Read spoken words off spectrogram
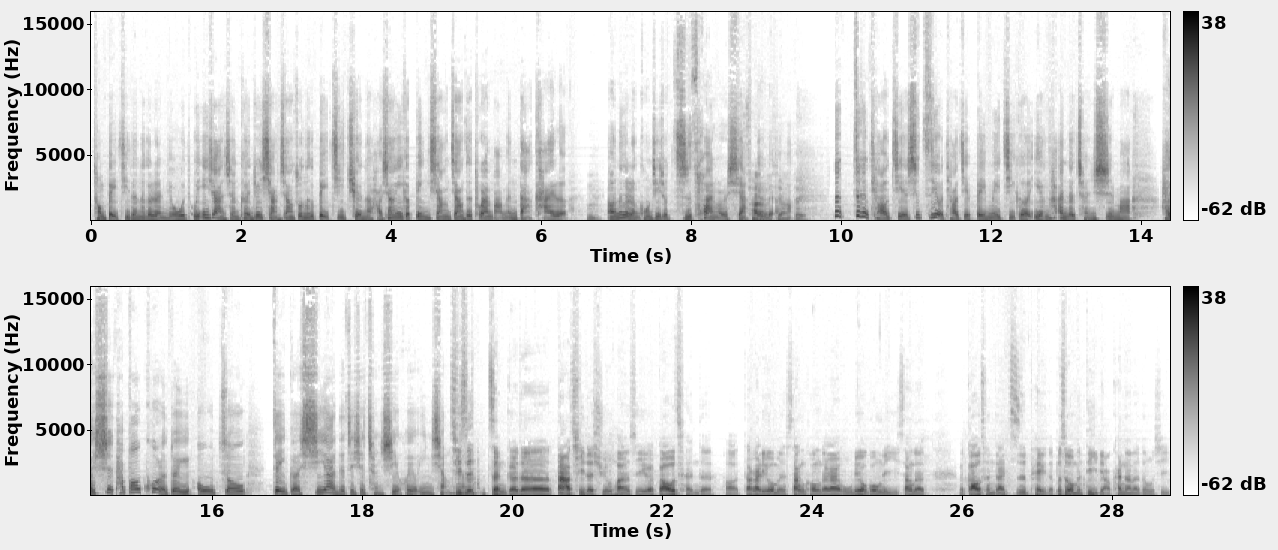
从北极的那个冷流，我我印象很深刻。你就想象说那个北极圈呢，好像一个冰箱这样子，突然把门打开了，嗯，然后那个冷空气就直窜而下，对不对？哈，对。那这个调节是只有调节北美几个沿岸的城市吗？还是它包括了对于欧洲这个西岸的这些城市也会有影响？其实整个的大气的循环是一个高层的，哦，大概离我们上空大概五六公里以上的。高层在支配的，不是我们地表看到的东西，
